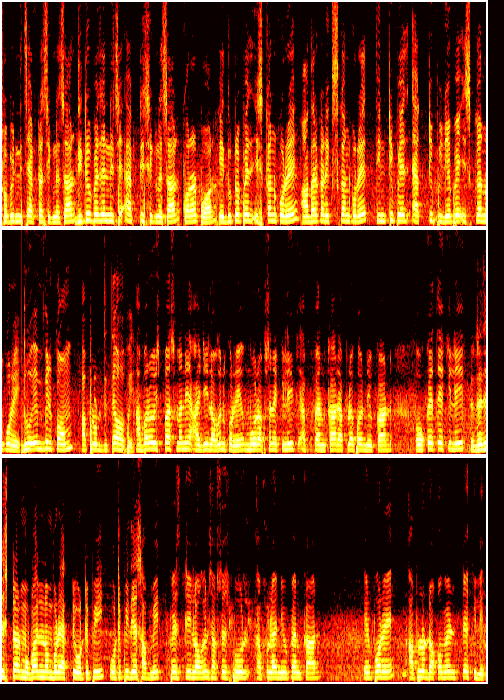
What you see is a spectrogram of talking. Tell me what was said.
ছবির নিচে একটা সিগনেচার দ্বিতীয় পেজের নিচে একটি সিগনেচার করার পর এই দুটো পেজ স্ক্যান করে, আধার কার্ড স্ক্যান করে, তিনটি পেজ একটি পিডিএফে স্ক্যান করে দু এমবির কম আপলোড দিতে হবে। আবারও Spice Money ID log in করে মোর অপশানে click PAN card apply for new card ওকেতে ক্লিক রেজিস্টার মোবাইল নম্বরে একটি ওটিপি ওটিপি দিয়ে সাবমিট পেজটি log in successful apply new PAN card এরপরে আপলোড ডকুমেন্টে ক্লিক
